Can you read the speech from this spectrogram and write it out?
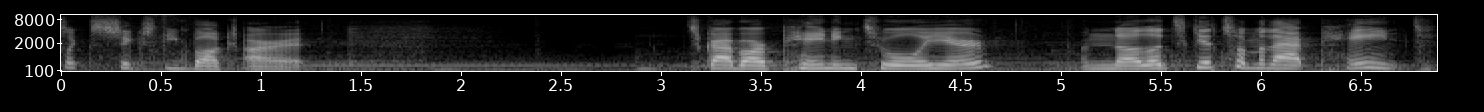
like 60 bucks. All right. Let's grab our painting tool here. And uh, let's get some of that paint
